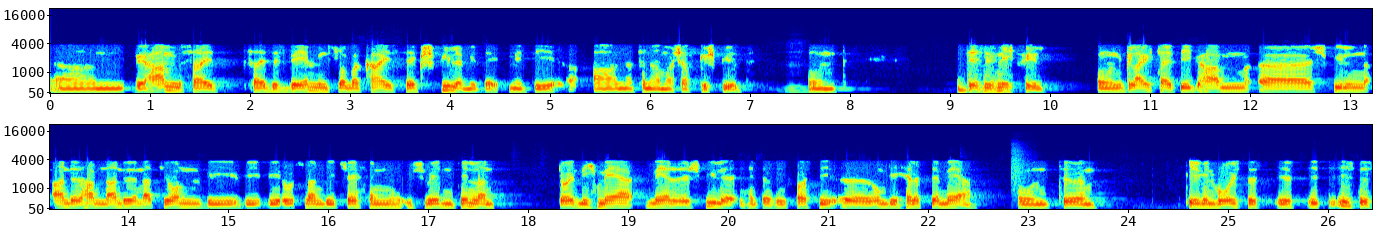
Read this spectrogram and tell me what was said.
ähm, wir haben seit seit des WM in Slowakei sechs Spiele mit der mit der A-Nationalmannschaft gespielt mhm. und das ist nicht viel. Und gleichzeitig haben äh, spielen andere haben andere Nationen wie, wie wie Russland, wie Tschechien, Schweden, Finnland deutlich mehr mehrere Spiele hinter sich, fast die, äh, um die Hälfte mehr. Und äh, irgendwo ist es ist, ist, ist es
